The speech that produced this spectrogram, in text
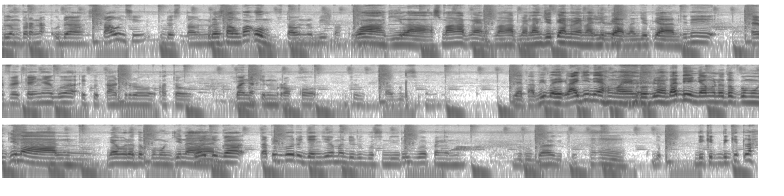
belum pernah udah setahun sih udah setahun udah setahun pakum setahun lebih pak wah gila. Semangat men. Semangat men. Lanjutkan men. Lanjutkan lanjutkan. Ini efek kayaknya gue ikut adro atau banyakin merokok. Itu bagus sih ya tapi baik lagi nih sama yang gue bilang tadi. Nggak menutup kemungkinan. Hmm. nggak menutup kemungkinan. Gue juga tapi gue udah janji sama diri gue sendiri gue pengen berubah gitu. D- dikit-dikit lah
